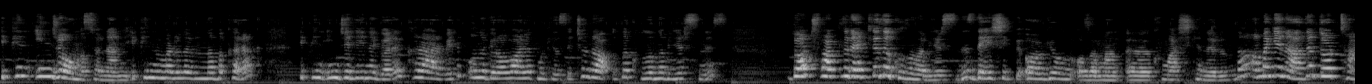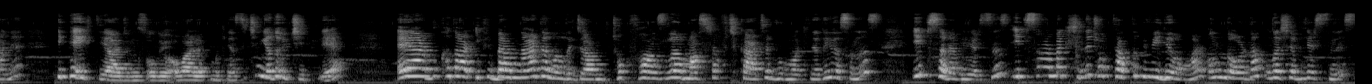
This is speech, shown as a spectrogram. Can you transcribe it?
İpin ince olması önemli. İpin numaralarına bakarak ipin inceliğine göre karar verip ona göre overlock makinesi için rahatlıkla kullanabilirsiniz. Dört farklı renkle de kullanabilirsiniz. Değişik bir örgü olur o zaman e, kumaş kenarında. Ama genelde dört tane ipe ihtiyacınız oluyor overlock makinesi için ya da üç ipliğe. Eğer bu kadar ipi ben nereden alacağım, çok fazla masraf çıkartır bu makine diyorsanız ip sarabilirsiniz. İp sarmak için de çok tatlı bir videom var. Onu da oradan ulaşabilirsiniz.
